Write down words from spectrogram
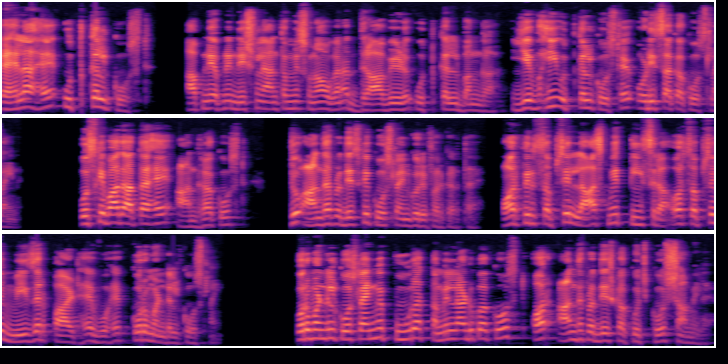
पहला है उत्कल कोस्ट। आपने अपने नेशनल एंथम में सुना होगा ना, द्राविड़, उत्कल, बंगा। ये वही उत्कल कोस्ट है, ओडिशा का कोस्ट लाइन है। उसके बाद आता है आंध्रा कोस्ट। जो आंध्र प्रदेश के कोस्ट लाइन को रेफर करता है। और फिर सबसे लास्ट में तीसरा और सबसे मेजर पार्ट है, वो है Coromandel coast line Coromandel coast line में पूरा तमिलनाडु का कोस्ट और आंध्र प्रदेश का कुछ कोस्ट शामिल है।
